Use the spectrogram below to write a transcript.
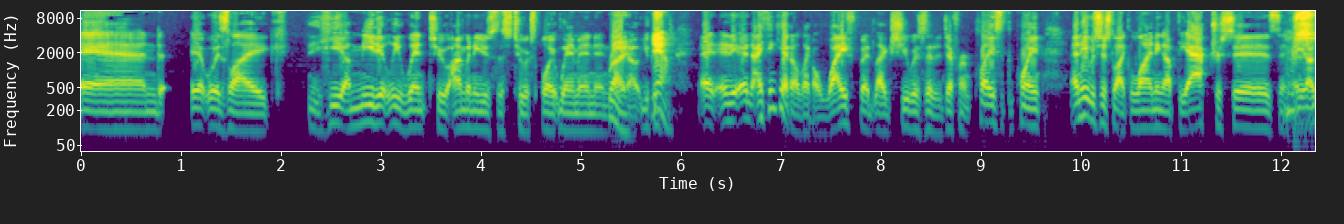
and it was like he immediately went to I'm going to use this to exploit women, and Right. you know you can, Yeah. and, and, and I think he had a, like a wife, but like she was at a different place at the point, and he was just like lining up the actresses, and you know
